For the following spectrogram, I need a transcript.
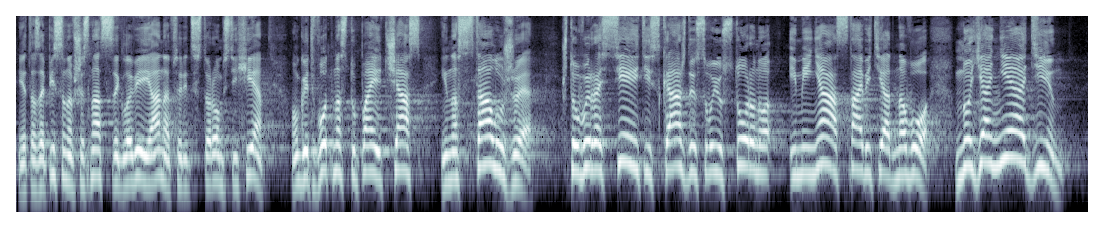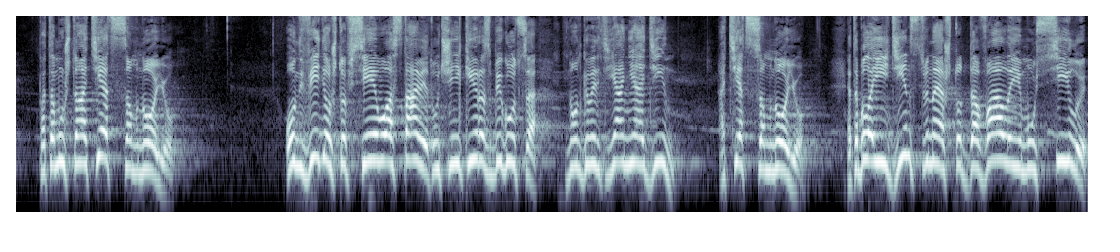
и это записано в 16 главе Иоанна, в 32 стихе, он говорит, вот наступает час, и настал уже, что вы рассеетесь каждый в свою сторону, и меня оставите одного. Но я не один, потому что Отец со мною – он видел, что все его оставят, ученики разбегутся. Но он говорит, я не один, Отец со мною. Это было единственное, что давало ему силы,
